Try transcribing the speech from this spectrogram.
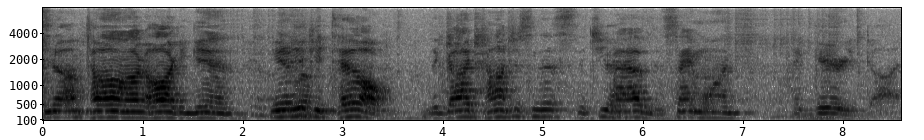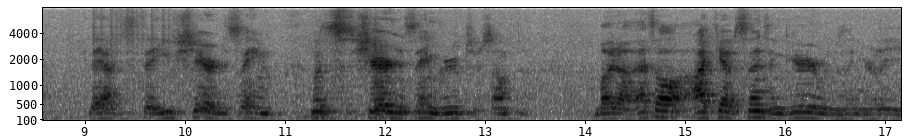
You know, I'm Tom, alcoholic again. You know, you could tell the God consciousness that you have is the same one that Gary's got. They have to say you shared the same, must shared in the same groups or something. But, uh, that's all, I kept sensing Gary was in your league.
